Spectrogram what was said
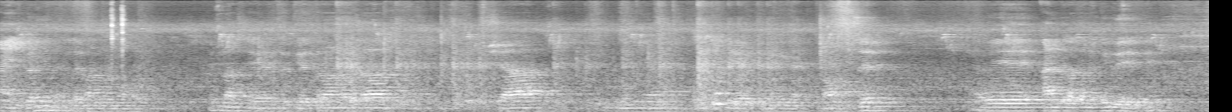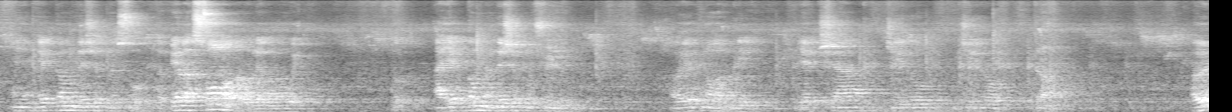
અહીં ગણીએ ને એટલે વાંધો ન હોય. કેટલા છે? ત્રણ હજાર ચાર હવે આની વાત તમે કીધું રીતે. અહીંયા એકમ દશકને સો તો પહેલાં સોનો વાળો લેવાનો હોય. તો આ એકમ ને દશકનું હવે એકનો વાળો લઈએ એક ચાર, જીરો જીરો, ત્રણ. હવે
